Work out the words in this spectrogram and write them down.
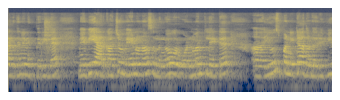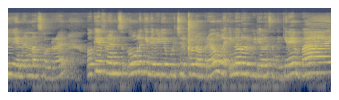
ஆகுதுன்னு எனக்கு தெரியல. மேபி யாருக்காச்சும் வேணும்னா சொல்லுங்கள் ஒரு ஒன் மந்த் லேட்டர் யூஸ் பண்ணிவிட்டு அதோட ரிவ்யூ என்னன்னு நான் சொல்கிறேன் ஓகே ஃப்ரெண்ட்ஸ் உங்களுக்கு இந்த வீடியோ பிடிச்சிருக்கும்னு நம்புகிறேன் உங்களை இன்னொரு ஒரு வீடியோவில் சந்திக்கிறேன். பாய்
